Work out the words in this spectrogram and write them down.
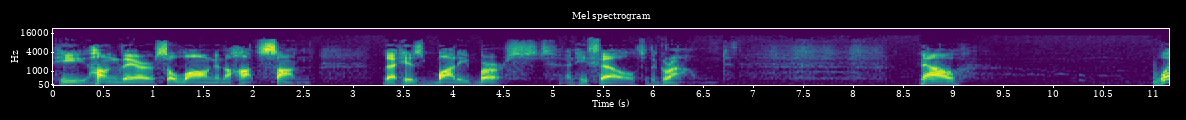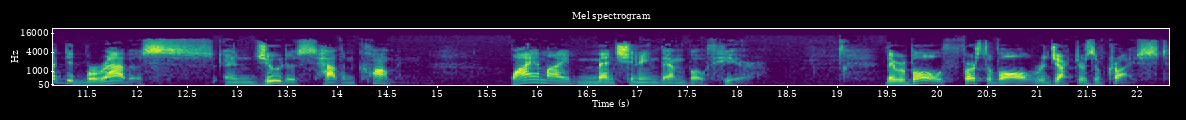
he hung there so long in the hot sun that his body burst and he fell to the ground. Now, what did Barabbas and Judas have in common? Why am I mentioning them both here? They were both, first of all, rejectors of Christ.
